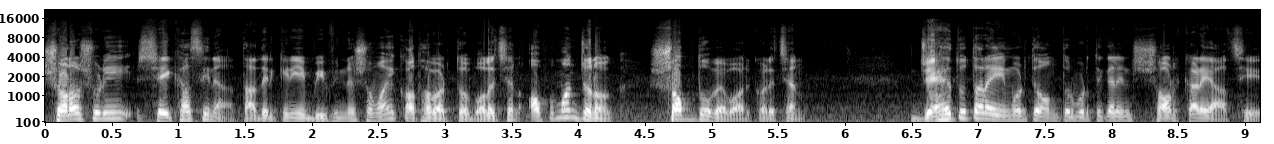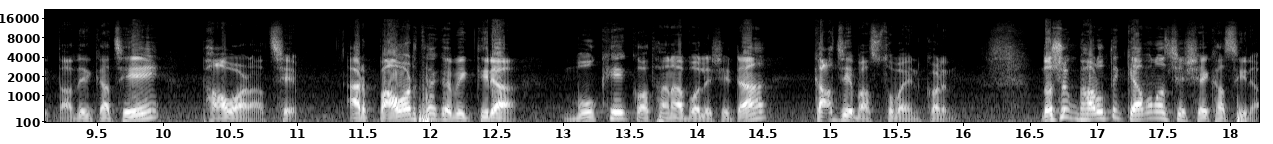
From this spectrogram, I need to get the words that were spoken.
সরাসরি শেখ হাসিনা তাদেরকে নিয়ে বিভিন্ন সময় কথাবার্তা বলেছেন, অপমানজনক শব্দ ব্যবহার করেছেন। যেহেতু তারা এই মুহূর্তে অন্তর্বর্তীকালীন সরকারে আছে, তাদের কাছে পাওয়ার আছে। আর পাওয়ার থাকা ব্যক্তিরা মুখে কথা না বলে সেটা কাজে বাস্তবায়ন করেন। দর্শক, ভারতে কেমন আছে শেখ হাসিনা?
